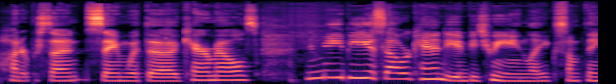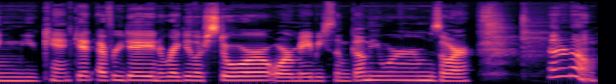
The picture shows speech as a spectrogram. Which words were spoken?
100%. Same with the caramels. Maybe a sour candy in between, like something you can't get every day in a regular store, or maybe some gummy worms, or I don't know.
